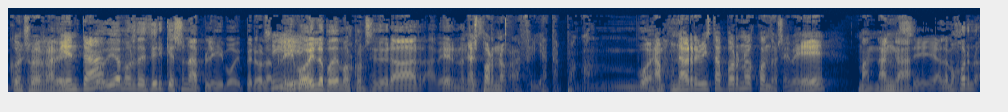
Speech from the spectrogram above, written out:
con su A ver, herramienta. podríamos decir que es una Playboy, pero la Sí. Playboy lo podemos considerar... A ver, no, no te- es pornografía tampoco. Bueno, Una, una revista porno es cuando se ve mandanga. sí, a lo mejor no,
